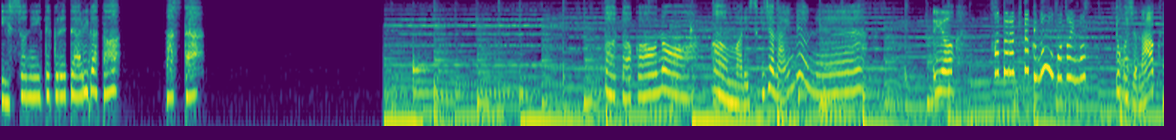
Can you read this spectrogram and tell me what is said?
一緒にいてくれてありがとうマスター。戦うのあんまり好きじゃないんだよね。いや働きたくのうございますとかじゃなくて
